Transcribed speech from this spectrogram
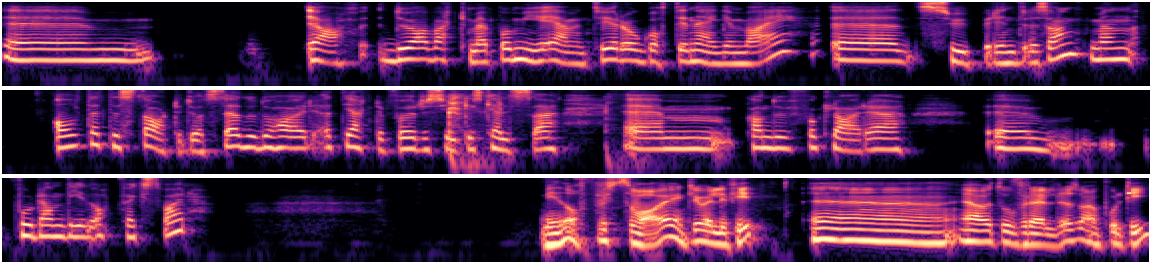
eh, ja, du har vært med på mye eventyr og gått din egen vei. Eh, superinteressant. Men alt dette startet jo et sted, og du har et hjerte for psykisk helse. Eh, kan du forklare eh, hvordan din oppvekst var? Min oppvekst var jo egentlig veldig fin. Eh, Jeg har jo to foreldre som er politi.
